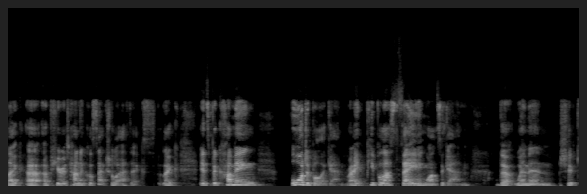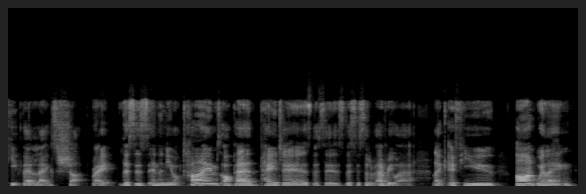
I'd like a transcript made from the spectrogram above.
like uh, a puritanical sexual ethics. Like it's becoming audible again, right? People are saying once again that women should keep their legs shut, right? This is in the New York Times op-ed pages. This is, this is sort of everywhere. Like if you aren't willing,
